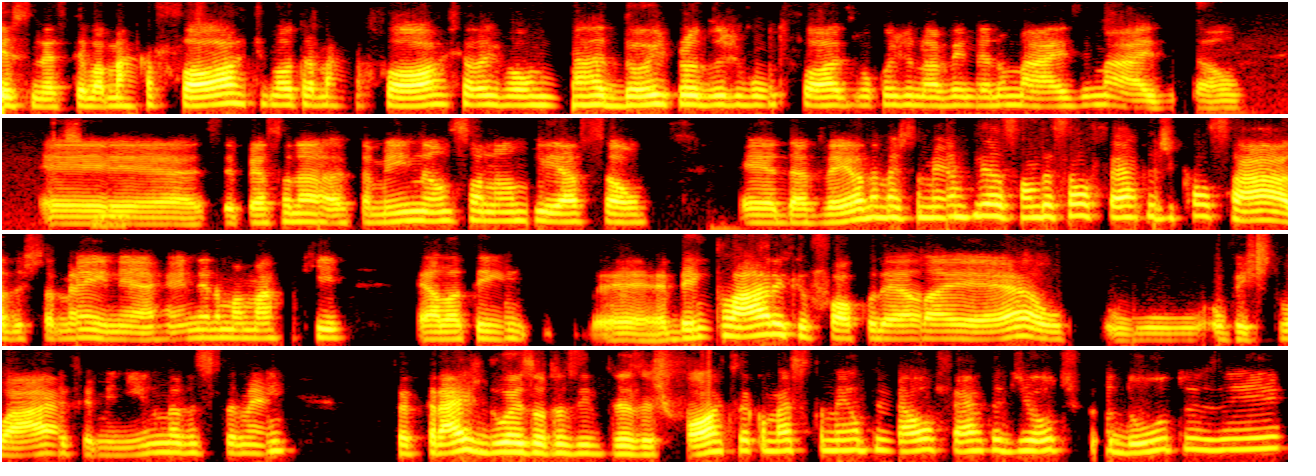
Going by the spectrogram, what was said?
isso, né? Você tem uma marca forte, uma outra marca forte, elas vão dar dois produtos muito fortes, vão continuar vendendo mais e mais. Então, é, você pensa na, também não só na ampliação é, da venda, mas também a ampliação dessa oferta de calçados também, né? A Renner é uma marca que ela tem é, é bem claro que o foco dela é o, o, o, vestuário feminino, mas você também você traz duas outras empresas fortes, você começa também a ampliar a oferta de outros produtos e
